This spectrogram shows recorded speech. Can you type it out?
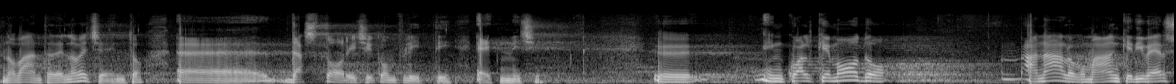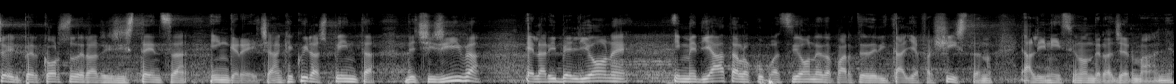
90 del Novecento eh, da storici conflitti etnici. Eh, in qualche modo analogo ma anche diverso è il percorso della resistenza in Grecia. Anche qui la spinta decisiva è la ribellione immediata all'occupazione da parte dell'Italia fascista, no? all'inizio, non della Germania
